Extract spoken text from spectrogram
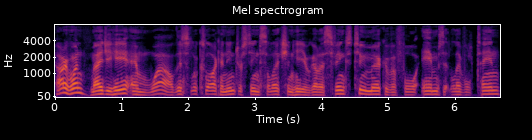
Hi everyone, Major here, and wow, this looks like an interesting selection here. We've got a Sphinx, two Merkava 4 M's at level 10,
